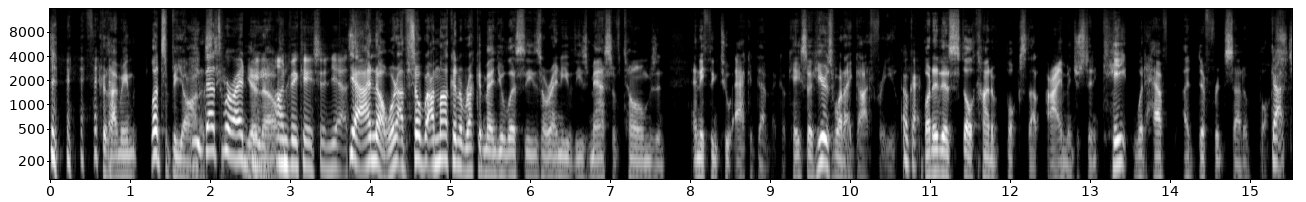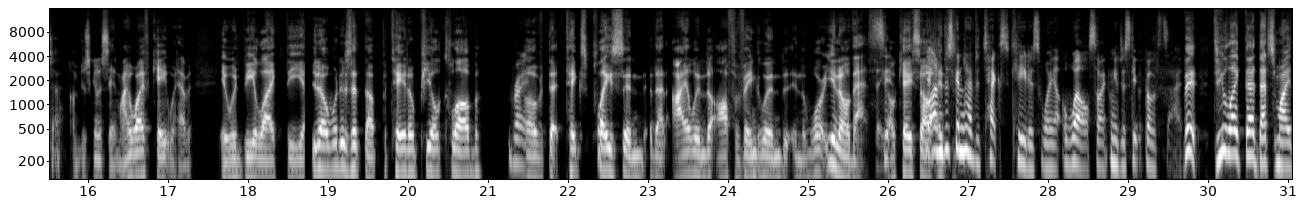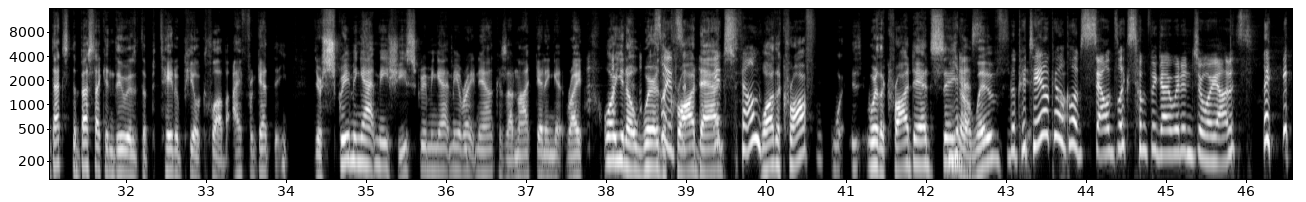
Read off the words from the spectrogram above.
Because I mean, let's be honest. That's here, where I'd be know? on vacation. Yes. Yeah, I know. We're not, so I'm not going to recommend Ulysses or any of these massive tomes and anything too academic. Okay, so here's what I got for you. Okay. But it is still kind of books that I'm interested in. Kate would have a different set of books. Gotcha. I'm just going to say my wife Kate would have it. It would be like the you know what is it the Potato Peel Club Right. of that takes place in that island off of England in the war. You know that thing. Okay, so yeah, I'm just gonna have to text Kate as well, well, so I can just get both sides. Do you like that? That's my. That's the best I can do. Is the potato peel club. I forget that they're screaming at me. She's screaming at me right now because I'm not getting it right. Or you know where the it's- It crawdads, sounds where the craw, where the crawdads sing Yes. or live. the Potato Peel Uh, Club sounds like something I would enjoy, honestly.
